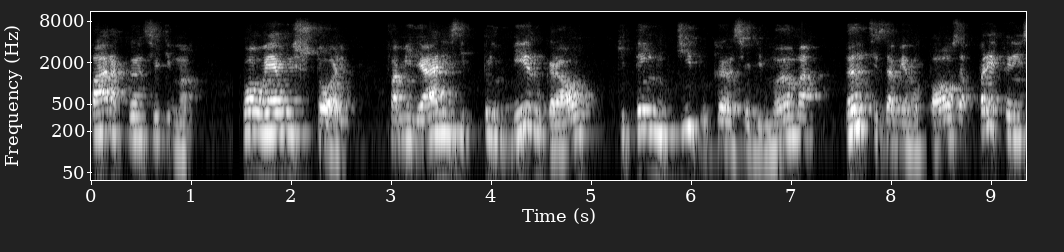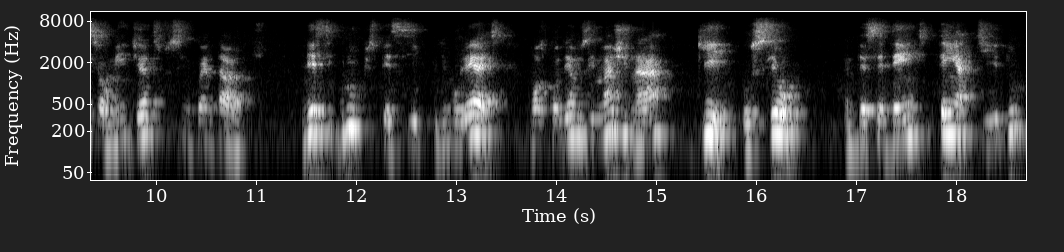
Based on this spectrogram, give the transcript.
para câncer de mama. Qual é o histórico? Familiares de primeiro grau que tenham tido câncer de mama antes da menopausa, preferencialmente antes dos 50 anos Nesse grupo específico de mulheres, nós podemos imaginar que o seu antecedente tenha tido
